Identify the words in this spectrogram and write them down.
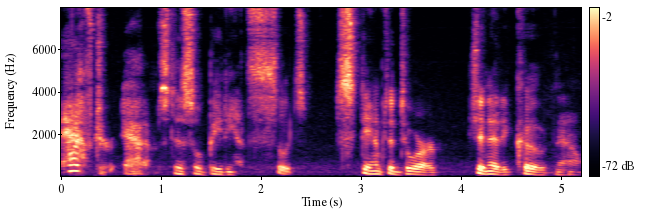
after Adam's disobedience, so it's stamped into our genetic code now.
